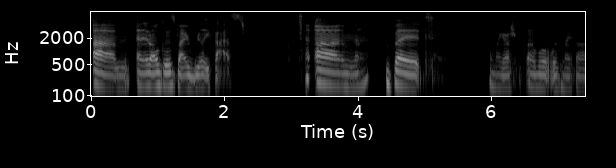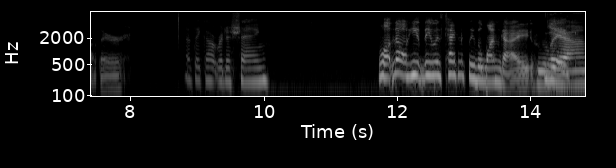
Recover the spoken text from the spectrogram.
Um, and it all goes by really fast. Um, but oh my gosh, uh, what was my thought there? That they got rid of Shang. Well, no, he he was technically the one guy who like yeah.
